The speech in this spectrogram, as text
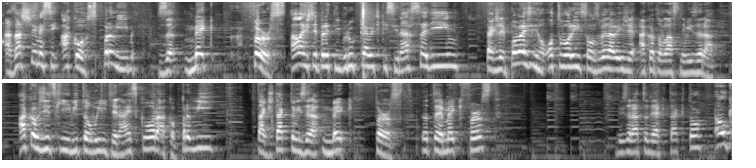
A začneme si ako s prvým z McFirst. Ale ešte predtým rukavičky si nasadím. Takže poďme si ho otvoriť, som zvedavý, že ako to vlastne vyzerá. Ako vždycky vy to uvidíte najskôr ako prvý. Takže takto vyzerá McFirst. Toto je McFirst. Vyzerá to nejak takto. OK,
